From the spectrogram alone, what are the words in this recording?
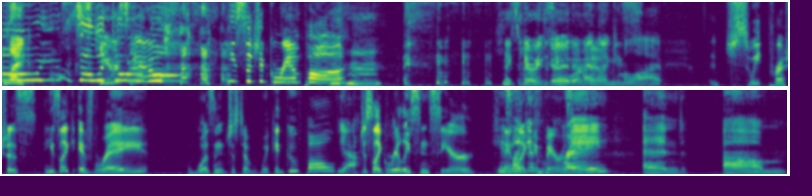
know. Like, he's so excuse you. He's such a grandpa. Mhm. He's very wait to see good, and I him. like him a lot. Sweet precious. He's like if Rei wasn't just a wicked goofball. Yeah. Just like really sincere He's and like, like, if embarrassing. Rei and um,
